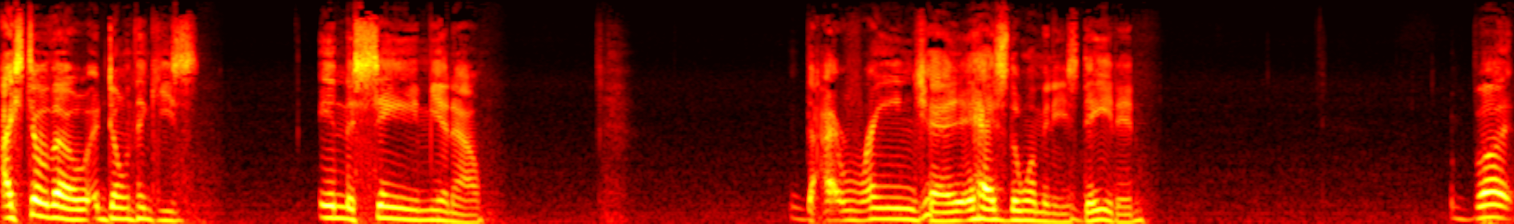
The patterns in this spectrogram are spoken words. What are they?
I still, though, don't think he's in the same, you know, range as the woman he's dated. But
